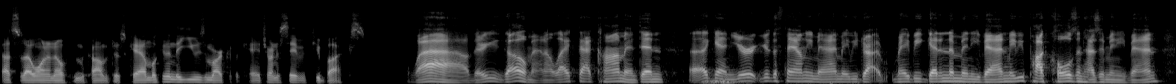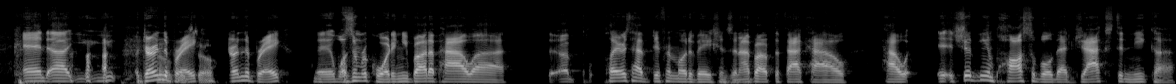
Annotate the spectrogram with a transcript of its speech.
That's what I want to know from the commenters. Okay. I'm looking in the used market. Okay. Trying to save a few bucks. Wow, there you go, man. I like that comment. And uh, again, you're you're the family man. Maybe drive, maybe get in a minivan. Maybe Podkolzin has a minivan. And uh, you, you during the break, so. during the break, it wasn't recording. You brought up how uh, uh, players have different motivations, and I brought up the fact how how it should be impossible that Jack Studnicka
